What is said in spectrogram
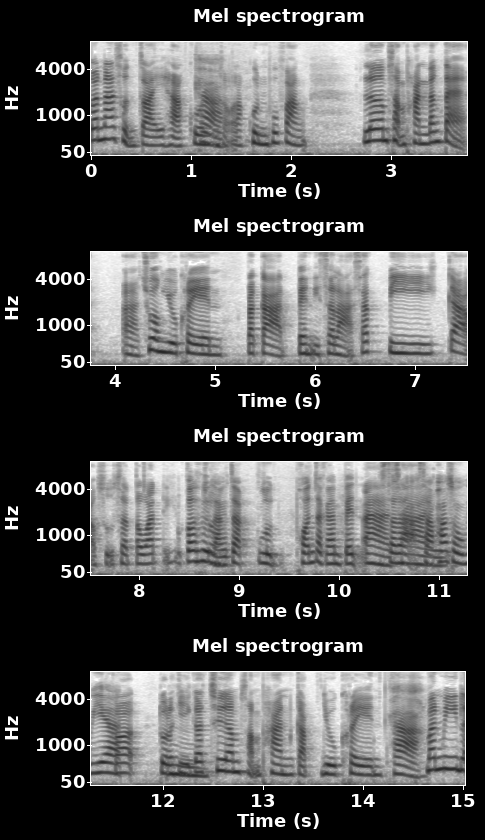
ก็น่าสนใจค่ะ คุณค่ะสำหรับคุณผู้ฟังเริ่มสัมพันธ์ตั้งแต่อ่าช่วงยูเครนประกาศเป็นอิสระสักปี9สู่ศตวรรษก็คือหลังจากหลุดพ้นจากการเป็นอ่าสหใช่สหภาพโซเวียตก็ตุรกีอืมก็เชื่อมสัมพันธ์กับยูเครนค่ะมันมีห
